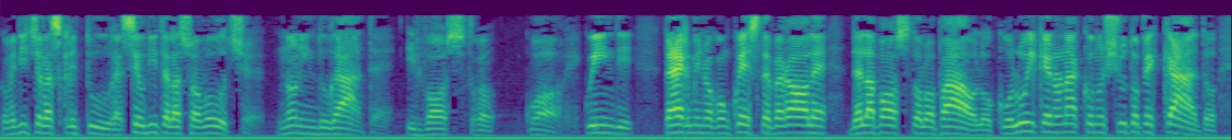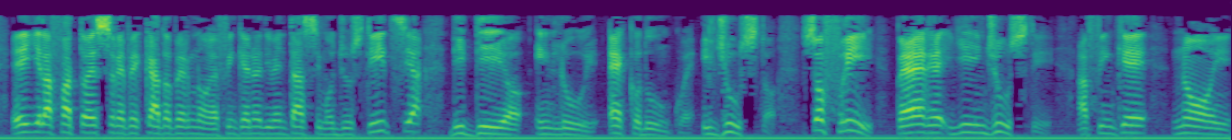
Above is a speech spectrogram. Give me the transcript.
come dice la scrittura, se udite la sua voce, non indurate il vostro cuore. Quindi termino con queste parole dell'Apostolo Paolo, colui che non ha conosciuto peccato, egli l'ha fatto essere peccato per noi affinché noi diventassimo giustizia di Dio in lui. Ecco dunque, il giusto soffrì per gli ingiusti affinché noi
